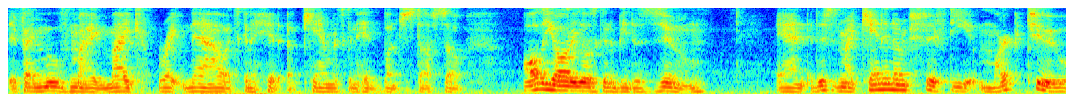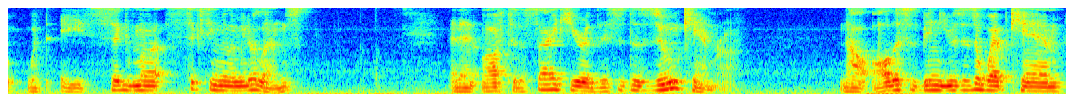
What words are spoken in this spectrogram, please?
if I move my mic right now, it's going to hit a camera, it's going to hit a bunch of stuff. So all the audio is going to be the zoom. And this is my Canon M50 Mark II with a Sigma 60 millimeter lens. And then off to the side here, this is the zoom camera. Now all this is being used as a webcam.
